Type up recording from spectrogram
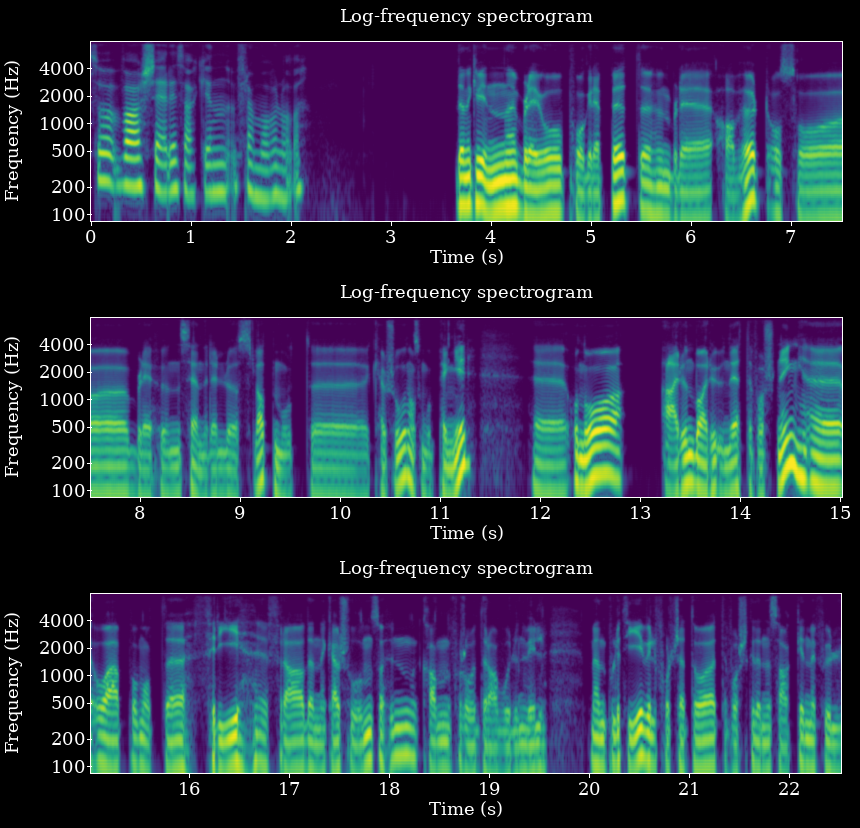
Så hva skjer i saken framover nå, da? Denne kvinnen ble jo pågrepet, hun ble avhørt, og så ble hun senere løslatt mot uh, kausjon, altså mot penger. Uh, og nå er hun bare under etterforskning eh, og er på en måte fri fra denne kausjonen, så hun kan for så vidt dra hvor hun vil. Men politiet vil fortsette å etterforske denne saken med full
